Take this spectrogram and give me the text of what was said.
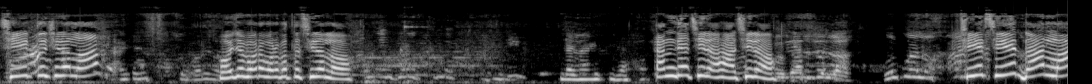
ছিট ছিট তুই ছিড়ালো ওই যে বড় বড় পাতা ছিড়ালো কান দিয়া ছিড়া হ্যাঁ ছিড়া। ছিড় ছিড়, দাঁড়, লা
